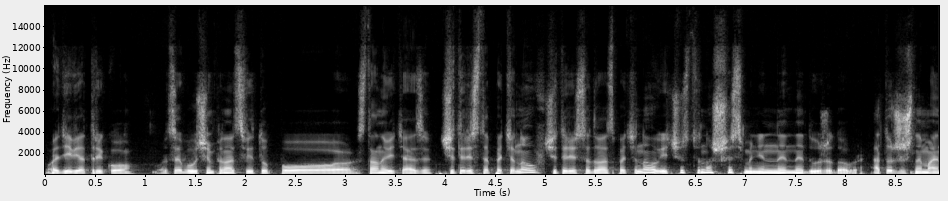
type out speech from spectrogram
Одів я трико. Це був чемпіонат світу по становій тязі. 400 потягнув, 420 потягнув, і чувствую, ну щось мені не, не дуже добре. А тут же ж немає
